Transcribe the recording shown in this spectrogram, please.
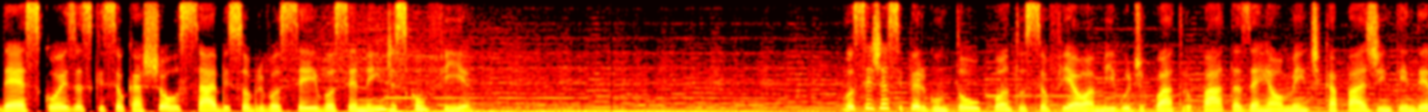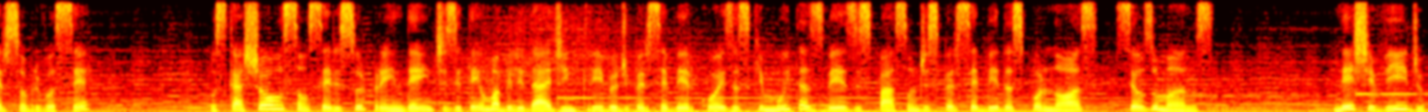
10 coisas que seu cachorro sabe sobre você e você nem desconfia. Você já se perguntou o quanto seu fiel amigo de quatro patas é realmente capaz de entender sobre você? Os cachorros são seres surpreendentes e têm uma habilidade incrível de perceber coisas que muitas vezes passam despercebidas por nós, seus humanos. Neste vídeo,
